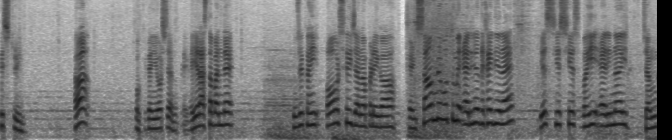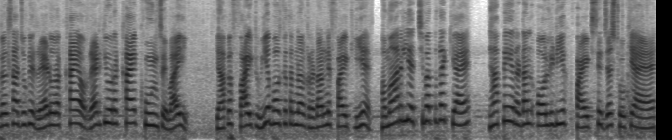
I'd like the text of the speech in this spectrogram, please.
history हाँ? ओके कहीं और से जाना पड़ेगा। ये रास्ता बंद है। मुझे कहीं और से ही जाना पड़ेगा। एंड सामने वो तुम्हें एरिना दिखाई दे रहा है। यस यस यस वही एरिना जंगल सा जो कि रेड हो रखा है और रेड क्यों रखा है? खून से भाई। यहाँ पे फाइट हुई है, बहुत खतरनाक। रडान ने फाइट ली है। हमारे लिए अच्छी बात पता है क्या है? यहाँ पे रडान ऑलरेडी एक फाइट से जस्ट होके आया है।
